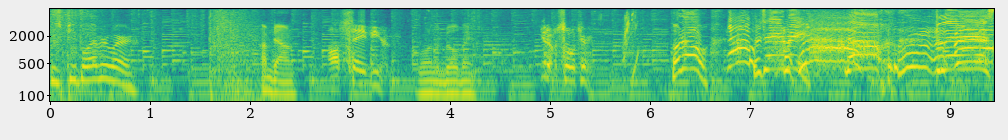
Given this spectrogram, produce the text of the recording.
There's people everywhere. I'm down. I'll save you. We're in the building. Get up, soldier. Oh no! No! They're taking me! No! Delirious!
